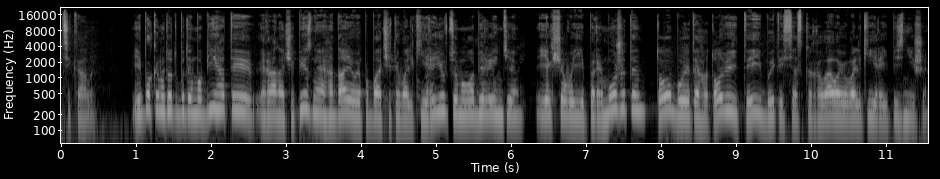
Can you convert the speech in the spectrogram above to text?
цікаве. І поки ми тут будемо бігати, рано чи пізно, я гадаю, ви побачите Валькірію в цьому лабіринті. І якщо ви її переможете, то будете готові йти і битися з королевою Валькірії пізніше.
